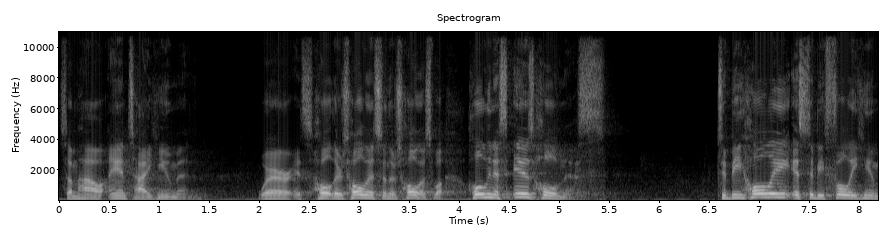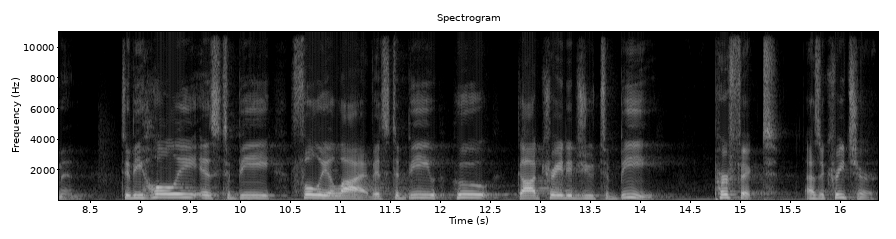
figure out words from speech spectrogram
somehow anti human, where it's whole, there's holiness and there's wholeness. Well, holiness is wholeness. To be holy is to be fully human. To be holy is to be fully alive. It's to be who God created you to be, perfect as a creature.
